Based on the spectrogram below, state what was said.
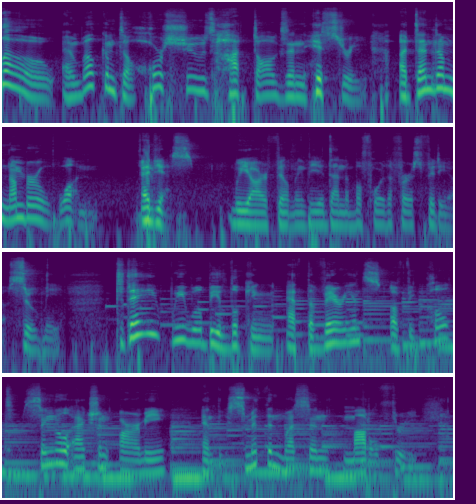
Hello, and welcome to Horseshoes, Hot Dogs, and History, Addendum number one. And yes, we are filming the addendum before the first video, sue me. Today, we will be looking at the variants of the Colt Single Action Army and the Smith & Wesson Model 3.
